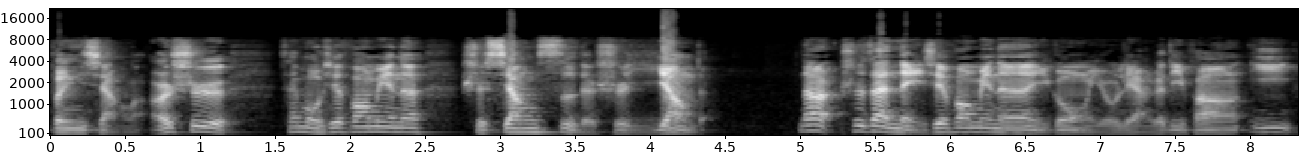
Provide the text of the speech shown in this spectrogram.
分享了，而是在某些方面呢是相似的、是一样的。那是在哪些方面呢？一共有两个地方，一。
